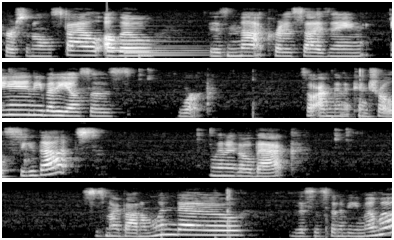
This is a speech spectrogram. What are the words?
personal style, although it is not criticizing anybody else's work. So I'm going to control C that. I'm going to go back. This is my bottom window. This is going to be Momo.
